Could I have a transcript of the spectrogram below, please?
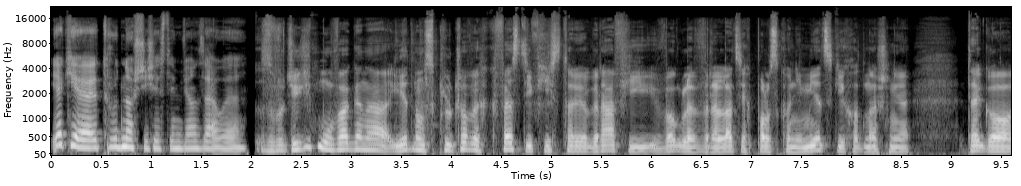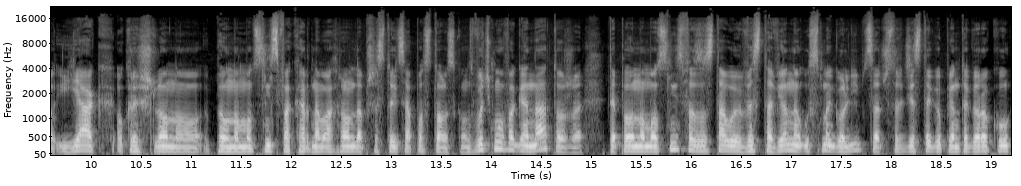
Jakie trudności się z tym wiązały? Zwróciliśmy uwagę na jedną z kluczowych kwestii w historiografii w ogóle w relacjach polsko-niemieckich odnośnie tego, jak określono pełnomocnictwa kardynała Chronda przez Stolicę Apostolską. Zwróćmy uwagę na to, że te pełnomocnictwa zostały wystawione 8 lipca 1945 roku,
